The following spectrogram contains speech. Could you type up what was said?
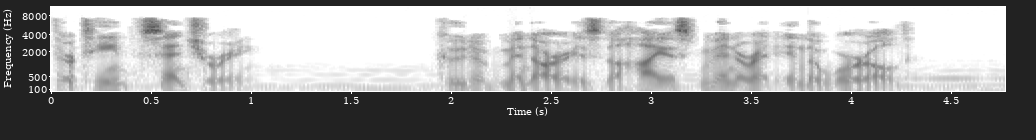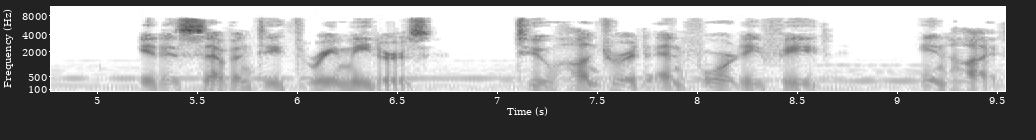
13th century. Qutub Minar is the highest minaret in the world. It is 73 meters, 240 feet, in height.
